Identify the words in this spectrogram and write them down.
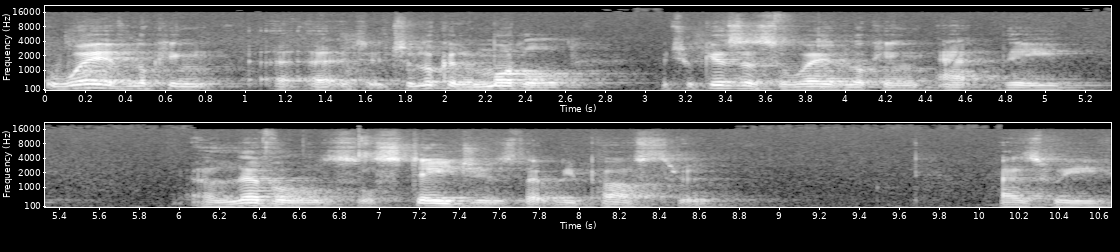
way of looking, uh, uh to, to look at a model which gives us a way of looking at the uh, levels or stages that we pass through as we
